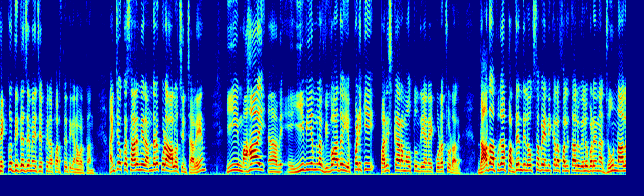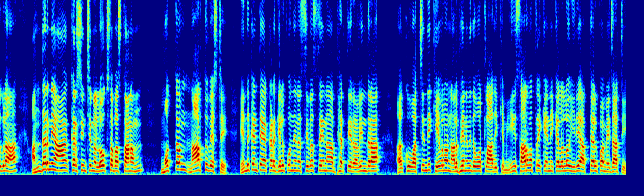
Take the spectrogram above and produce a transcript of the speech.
టెక్ దిగ్గజమే చెప్పిన పరిస్థితి కనబడుతుంది. అంటే ఒకసారి మీరు అందరూ కూడా ఆలోచించాలి. ఈ మహా ఈవీఎంల వివాదం ఎప్పటికీ పరిష్కారం అవుతుంది అనేది కూడా చూడాలి. దాదాపుగా పద్దెనిమిది లోక్సభ ఎన్నికల ఫలితాలు వెలువడిన జూన్ నాలుగున అందరినీ ఆకర్షించిన లోక్సభ స్థానం మొత్తం నార్త్ వెస్టే. ఎందుకంటే అక్కడ గెలుపొందిన శివసేన అభ్యర్థి రవీంద్ర కు వచ్చింది కేవలం నలభై ఎనిమిది ఓట్ల ఆధిక్యం ఈ సార్వత్రిక ఎన్నికలలో ఇదే అత్యల్ప మెజార్టీ.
